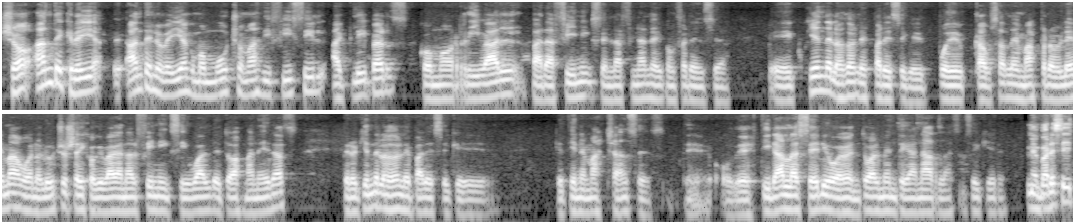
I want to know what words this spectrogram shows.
Yo antes creía, antes lo veía como mucho más difícil a Clippers como rival para Phoenix en las finales de conferencia. Eh, ¿Quién de los dos les parece que puede causarle más problemas? Bueno, Lucho ya dijo que va a ganar Phoenix igual de todas maneras, pero ¿quién de los dos le parece que, tiene más chances de, o de estirar la serie o eventualmente ganarla, si se quiere? Me parece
